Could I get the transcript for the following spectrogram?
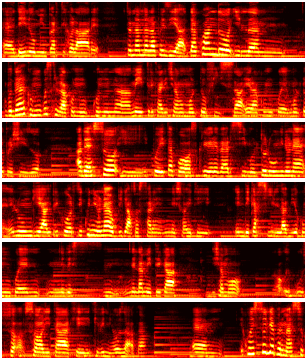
eh, dei nomi in particolare. Tornando alla poesia, da quando il um, Baudelaire comunque scriveva con, con una metrica diciamo molto fissa, era comunque molto preciso, Adesso il poeta può scrivere versi molto lunghi, è lunghi, altri corti, quindi non è obbligato a stare nei soliti endecasillabi o comunque nelle, nella metrica, diciamo, so, solita che, che, veniva usata. Eh, e questo gli ha permesso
